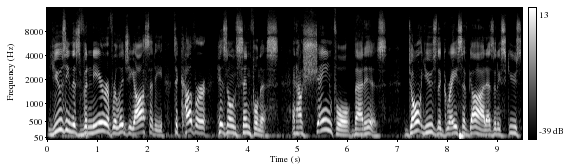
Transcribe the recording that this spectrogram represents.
using this veneer of religiosity to cover his own sinfulness and how shameful that is. Don't use the grace of God as an excuse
